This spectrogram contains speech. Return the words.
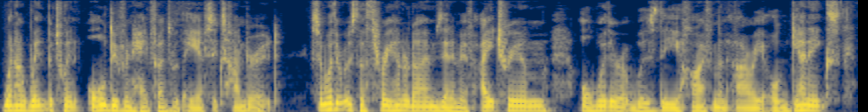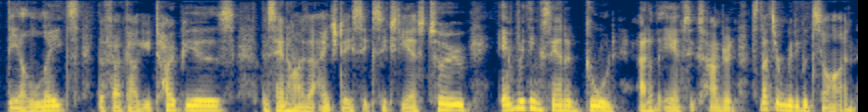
when I went between all different headphones with EF600. So whether it was the 300 ohm ZMF Atrium, or whether it was the HiFiMan Arya Organics, the Elites, the Focal Utopias, the Sennheiser HD660S2, everything sounded good out of the EF600. So that's a really good sign.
